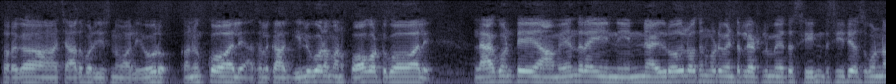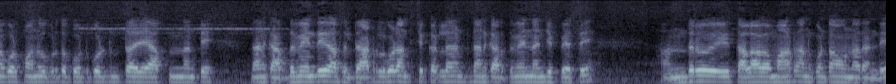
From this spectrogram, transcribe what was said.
త్వరగా చేతపడి చేతబడి చేసిన వాళ్ళు ఎవరు? కనుక్కోవాలి. అసలు ఆ గిల్లు కూడా మనం పోగొట్టుకోవాలి. లేకుంటే ఆమె ఏంద్ర ఇన్ని ఐదు రోజులు అవుతుంది కూడా వెంటర్లేట్ల మీద ఇంత సీరియస్గా ఉన్నా కూడా పనుపురితో కొట్టుకుంటుంటా చేస్తుందంటే దానికి అర్థమైంది. అసలు డాక్టర్లు కూడా అంత చిక్కట్లేదు అంటే దానికి అర్థమైంది అని చెప్పేసి అందరూ తలా మాట అనుకుంటా ఉన్నారండి.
